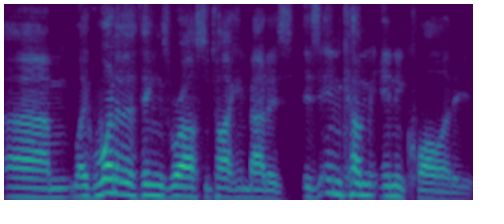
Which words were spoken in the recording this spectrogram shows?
um, like one of the things we're also talking about is, is income inequality.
